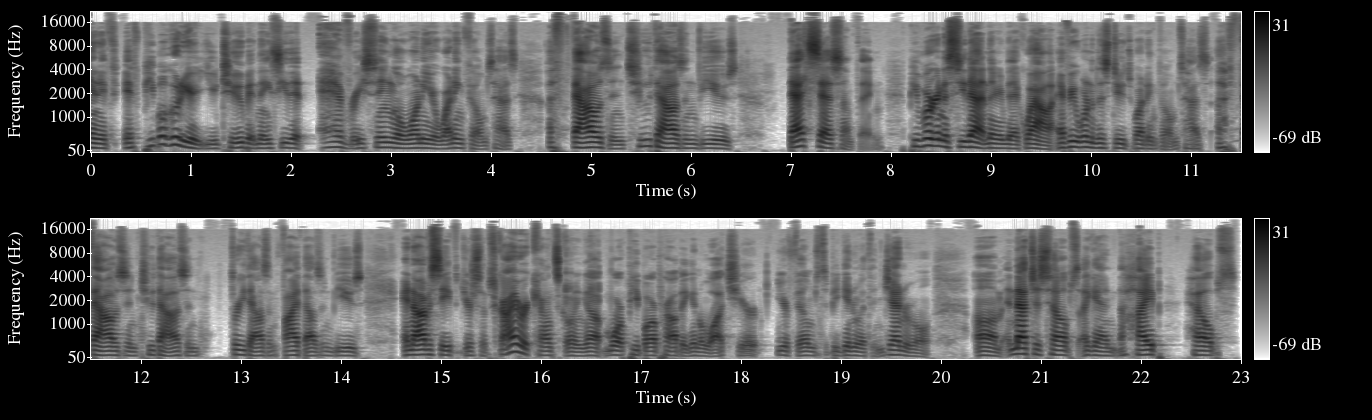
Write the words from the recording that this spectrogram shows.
And if, if people go to your YouTube and they see that every single one of your wedding films has a thousand, two thousand views, that says something. People are going to see that and they're going to be like, wow, every one of this dude's wedding films has a thousand, two thousand, three thousand, five thousand views. And obviously, if your subscriber count's going up, more people are probably going to watch your, your films to begin with in general. Um, and that just helps. Again, the hype helps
